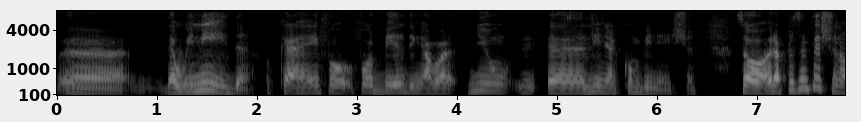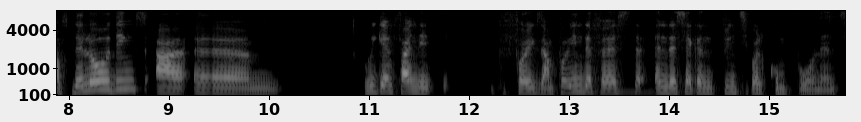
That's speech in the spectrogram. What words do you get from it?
uh, that we need, okay, for, for building our new uh, linear combination. So representation of the loadings are, um, we can find it, for example, in the first and the second principal components.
